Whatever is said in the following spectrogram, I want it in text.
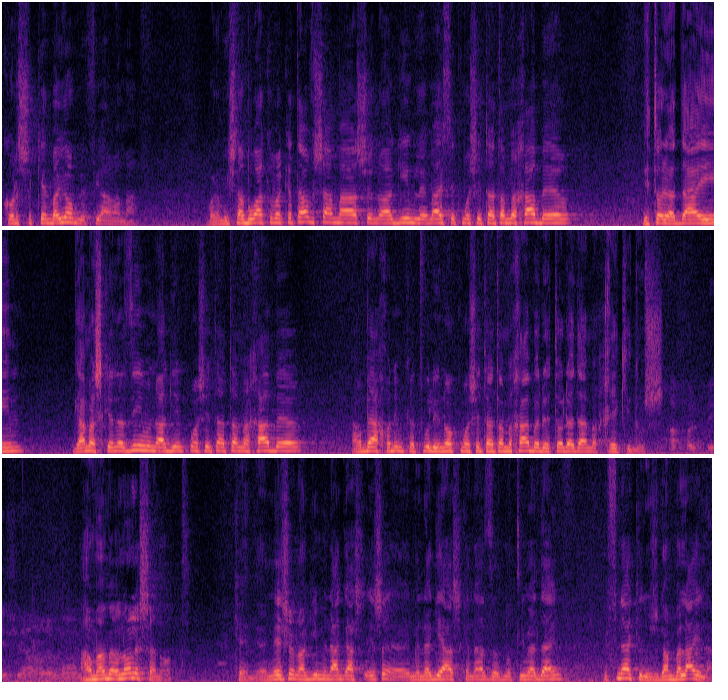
כל שכן ביום לפי הרמה. אבל המשנה ברורה כבר כתב שמה שנוהגים למעשה כמו שיטת המחבר, ליטול ידיים, גם אשכנזים נוהגים כמו שיטת המחבר, הרבה אחרונים כתבו לנהוג כמו שיטת המחבר, ליטול ידיים אחרי קידוש. אף על פי שהרמב"ם... הרמב"ם אומר לא לשנות. כן, אם יש שנוהגים מנהג, יש מנהגי האשכנז, אז נוטלים ידיים לפני הקידוש, גם בלילה.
